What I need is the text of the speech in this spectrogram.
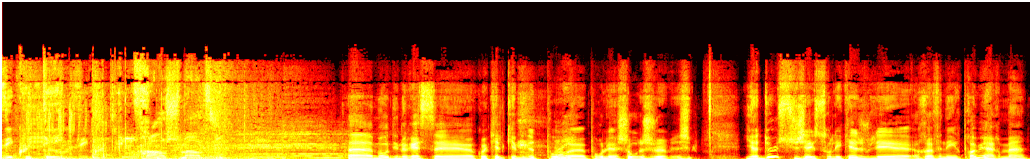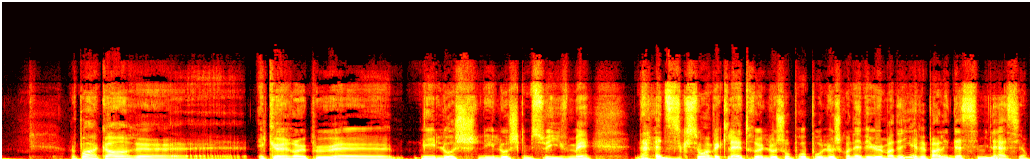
Vous écoutez Franchement dit. Euh, Maud, il nous reste euh, quoi quelques minutes pour, Oui. euh, pour le show. Je, je- il y a deux sujets sur lesquels je voulais euh, revenir. Premièrement, je veux pas encore euh, écœurer un peu euh, mes louches, les louches qui me suivent, mais dans la discussion avec l'être louche au propos louche qu'on avait eu, un moment donné, il avait parlé d'assimilation.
